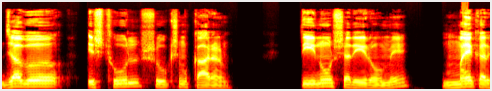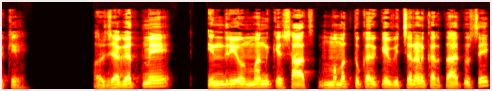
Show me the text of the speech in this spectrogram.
जब स्थूल सूक्ष्म कारण तीनों शरीरों में मैं करके और जगत में इंद्रिय और मन के साथ ममत्व करके विचरण करता है तो उसे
